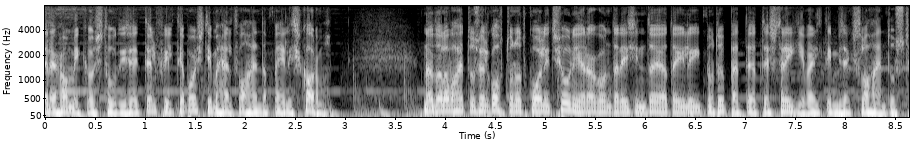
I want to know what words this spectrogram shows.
Tere hommikust, uudiseid Delfilt ja Postimehelt vahendab Meelis Karmo nädalavahetusel kohtunud koalitsioonierakondade esindajad ei leidnud õpetajate streigi vältimiseks lahendust.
